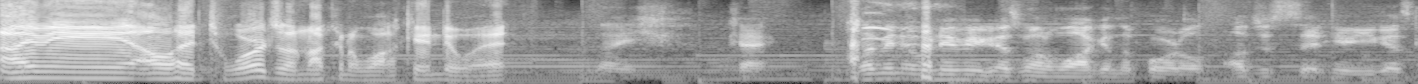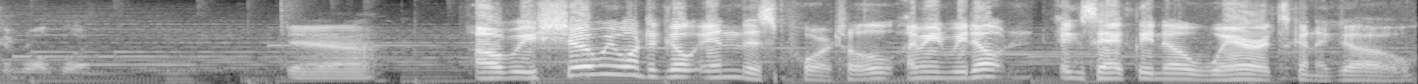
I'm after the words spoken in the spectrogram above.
I mean, I'll head towards it. I'm not going to walk into it. Like, okay. Let me know whenever you guys want to walk in the portal. I'll just sit here. You guys can roleplay. Yeah. Are we sure we want to go in this portal? I mean, we don't exactly know where it's going to go.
